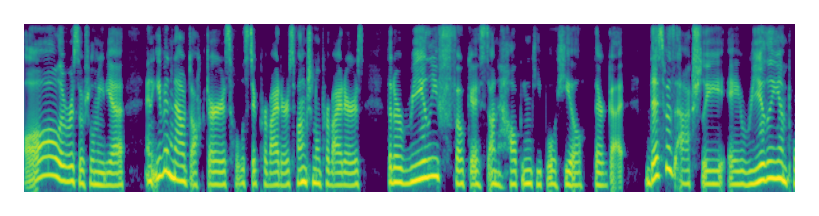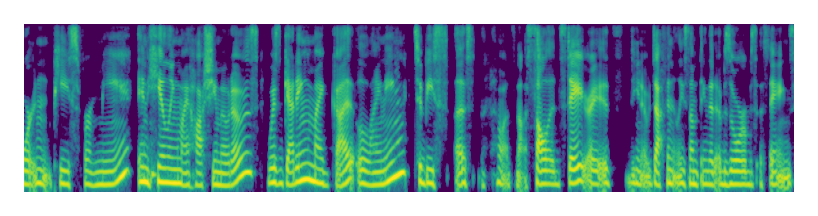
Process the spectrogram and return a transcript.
all over social media, and even now doctors, holistic providers, functional providers that are really focused on helping people heal their gut. This was actually a really important piece for me in healing my Hashimoto's was getting my gut lining to be a, well, it's not a solid state, right? It's, you know, definitely something that absorbs things.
